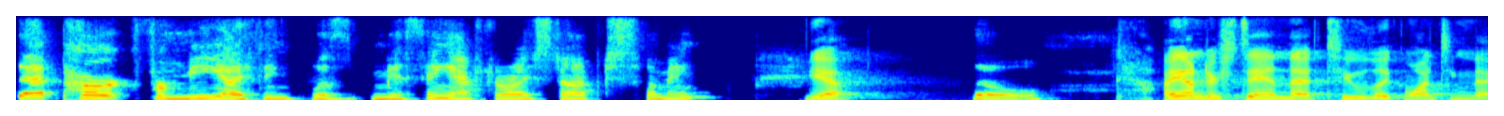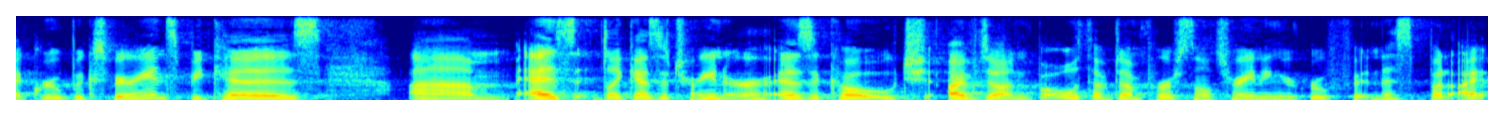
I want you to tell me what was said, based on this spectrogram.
that part for me i think was missing after i stopped swimming Yeah. so I understand that too, like wanting that group experience because um, as like as a trainer, as a coach, I've done both. I've done personal training and group fitness, but I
